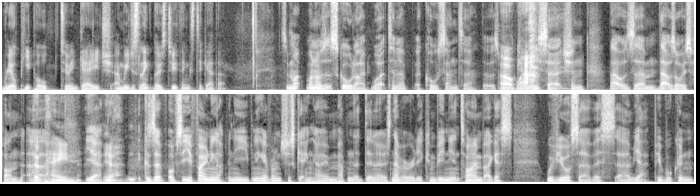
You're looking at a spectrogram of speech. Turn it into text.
real people to engage, and we just link those two things together. So my, when I was at school, I worked in a, a call center that was Oh, wow. research, and that was um, that was always fun. The Uh, pain. Yeah, Yeah. Because obviously you're phoning up in the evening, everyone's just getting home, having their dinner. It's never really a convenient time. But I guess with your service, um, yeah, people can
